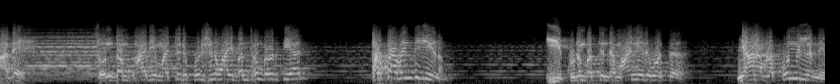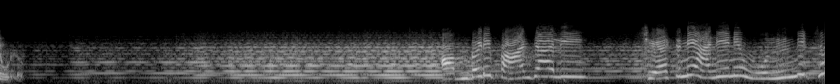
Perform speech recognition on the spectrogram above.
അതെ സ്വന്തം ഭാര്യ മറ്റൊരു പുരുഷനുമായി ബന്ധം പുലർത്തിയാൽ ഭർത്താവ് എന്ത് ചെയ്യണം? ഈ കുടുംബത്തിന്റെ മാന്യത ഓർത്ത് ഞാൻ അവളെ കൊന്നില്ലെന്നേ ഉള്ളൂ. അമ്പടി പാഞ്ചാലി ചേട്ടനെ അനിയനെ ഒന്നിച്ച്.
